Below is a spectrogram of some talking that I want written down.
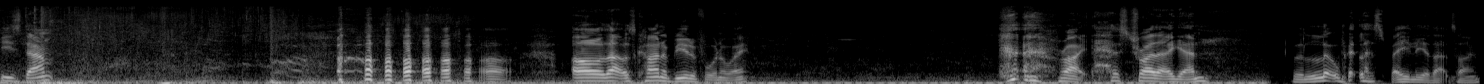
He's down. oh, that was kind of beautiful in a way. right, let's try that again. With a little bit less failure that time.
